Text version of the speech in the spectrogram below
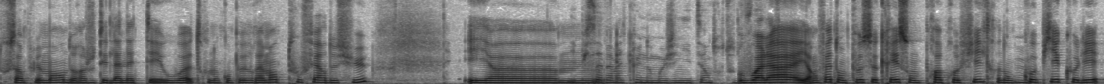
tout simplement de rajouter de la netteté ou autre. Donc on peut vraiment tout faire dessus. Et, euh, Et puis ça permet de créer une homogénéité entre toutes voilà, et en fait, on peut se créer son propre filtre, donc Mm. copier-coller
